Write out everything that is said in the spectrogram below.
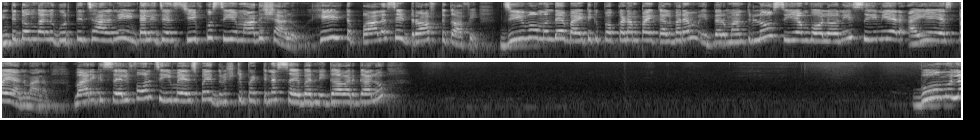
ఇంటి దొంగలను గుర్తించాలని ఇంటెలిజెన్స్ చీఫ్కు సీఎం ఆదేశాలు. Health policy draft copy. GO ముందే బయటికి పొక్కడంపై కలవరం ఇద్దరు మంత్రులు సీఎంఓలోని సీనియర్ ఐఏఎస్ పై అనుమానం. వారికి సెల్ ఫోన్స్ ఈమెయిల్స్ పై దృష్టి పెట్టిన సైబర్ నిఘా వర్గాలు భూముల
